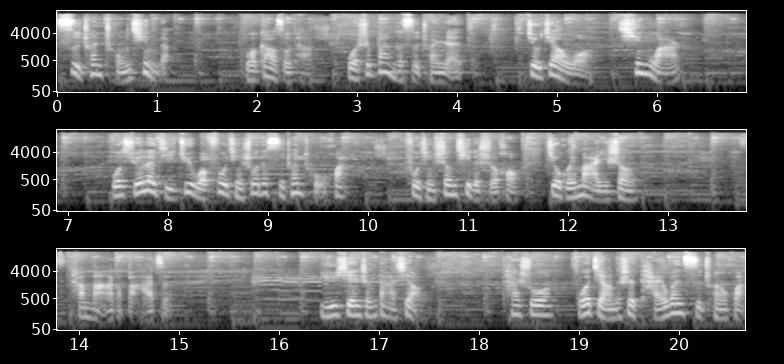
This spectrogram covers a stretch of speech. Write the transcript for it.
四川重庆的。我告诉他我是半个四川人，就叫我青娃儿。我学了几句我父亲说的四川土话，父亲生气的时候就会骂一声：“他妈个巴子！”于先生大笑，他说我讲的是台湾四川话。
